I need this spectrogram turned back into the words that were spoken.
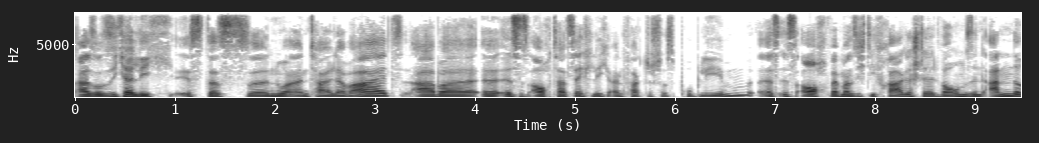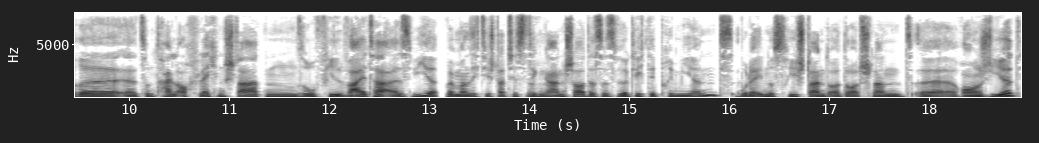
also sicherlich ist das äh, nur ein Teil der Wahrheit, aber äh, es ist auch tatsächlich ein faktisches Problem. Es ist auch, wenn man sich die Frage stellt, warum sind andere, äh, zum Teil auch Flächenstaaten, so viel weiter als wir? Wenn man sich die Statistiken mhm. anschaut, das ist wirklich deprimierend, wo der Industriestandort Deutschland äh, rangiert.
